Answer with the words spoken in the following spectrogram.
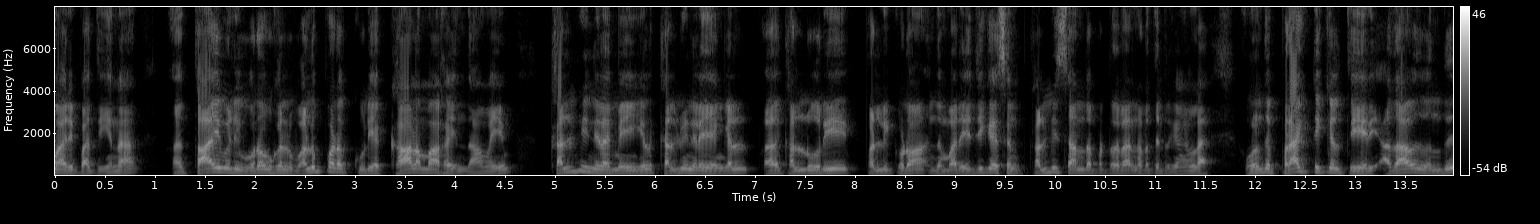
மாதிரி பார்த்தீங்கன்னா தாய்வழி தாய் வழி உறவுகள் வலுப்படக்கூடிய காலமாக இந்த அமையும். கல்வி நிலைமைகள் கல்வி நிலையங்கள் கல்லூரி பள்ளிக்கூடம் இந்த மாதிரி எஜுகேஷன் கல்வி சார்ந்தப்பட்டதெல்லாம் நடத்திட்டுருக்காங்கல்ல அவங்க வந்து ப்ராக்டிக்கல் தியரி அதாவது வந்து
